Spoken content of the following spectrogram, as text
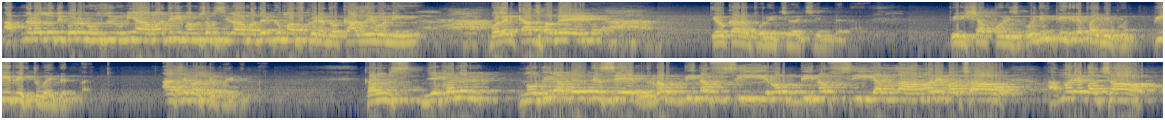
আপনারা যদি বলেন, হুজুর, উনি আমাদের ইমাম সাহেব ছিল আমাদেরকে মাফ করে দাও। কাজ হইব নি? বলেন, কাজ হবে? কেউ কারও পরিচয় চিনবে না। পীর সাপ পরিচয়, ওই দিন পীররে পাইবে কোন পীররেই তো পাইবেন না। আশেপাশে পাইবেন না। কারণ যেখানে নবীরা বলতেছে, রব্বি নফসি রব্বি নফসি, আল্লাহ আমারে বাঁচাও আমারে বাঁচাও।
